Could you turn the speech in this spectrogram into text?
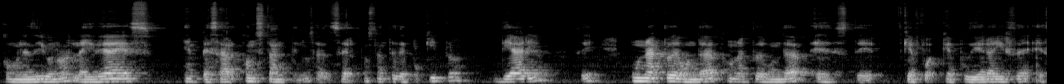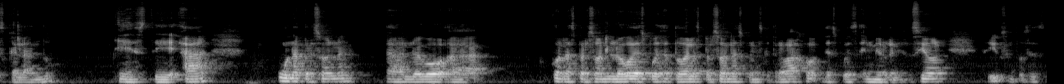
como les digo, ¿no? La idea es empezar constante, ¿no? O sea, ser constante de poquito, diario, ¿sí? Un acto de bondad, un acto de bondad, este, que, fue, que pudiera irse escalando, este, a una persona, luego a, con las personas, luego después a todas las personas con las que trabajo, después en mi organización, ¿sí? Entonces,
